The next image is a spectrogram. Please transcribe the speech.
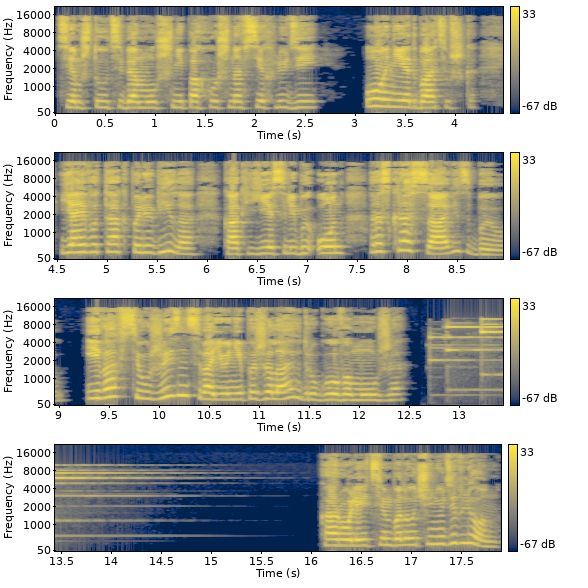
тем, что у тебя муж не похож на всех людей». «О, нет, батюшка, я его так полюбила, как если бы он раскрасавец был, и во всю жизнь свою не пожелаю другого мужа». Король этим был очень удивлен,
